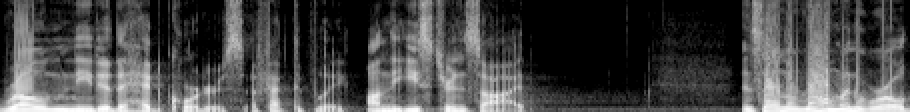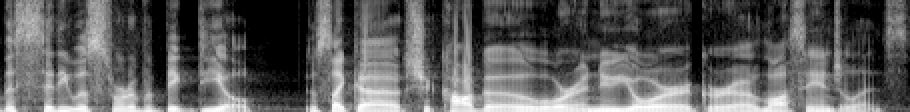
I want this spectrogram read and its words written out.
Rome needed a headquarters, effectively, on the eastern side. And so in the Roman world, this city was sort of a big deal. It was like a Chicago or a New York or a Los Angeles.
